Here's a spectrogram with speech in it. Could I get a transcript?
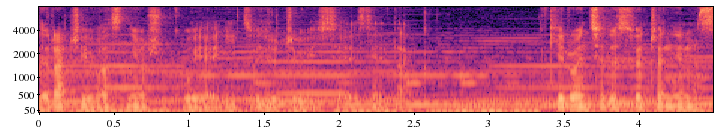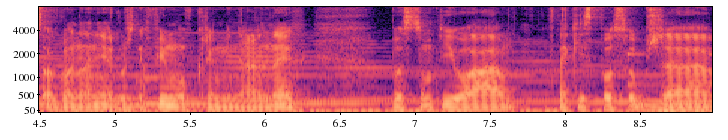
raczej was nie oszukuje i coś rzeczywiście jest nie tak. Kierując się doświadczeniem z oglądania różnych filmów kryminalnych, postąpiła w taki sposób, że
